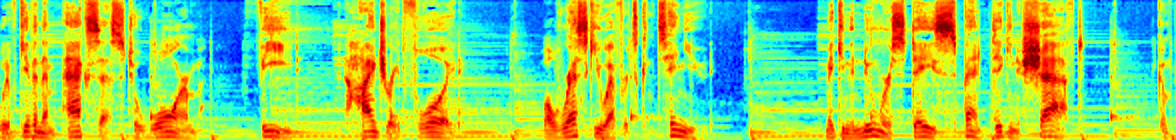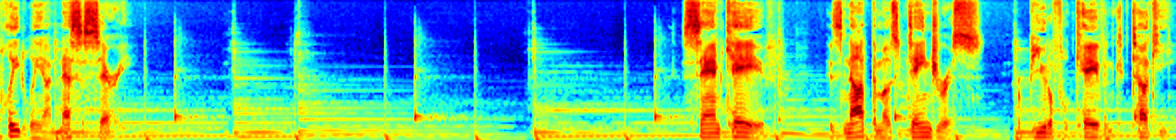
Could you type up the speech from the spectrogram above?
would have given them access to warm, feed, and hydrate Floyd while rescue efforts continued, making the numerous days spent digging a shaft completely unnecessary. Sand Cave is not the most dangerous or beautiful cave in Kentucky.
